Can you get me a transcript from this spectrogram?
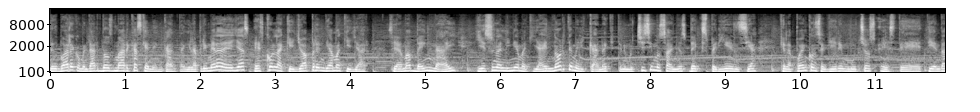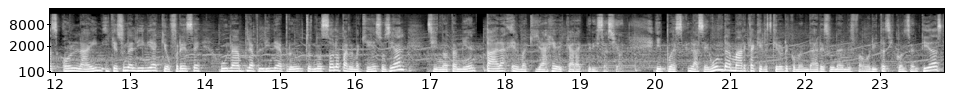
Les voy a recomendar dos marcas que me encantan. Y la primera de ellas es con la que yo aprendí a maquillar. Se llama Ben Nye y es una línea de maquillaje norteamericana que tiene muchísimos años de experiencia, que la pueden conseguir en muchas este, tiendas online y que es una línea que ofrece una amplia línea de productos no solo para el maquillaje social, sino también para el maquillaje de caracterización. Y pues la segunda marca que les quiero recomendar es una de mis favoritas y consentidas,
